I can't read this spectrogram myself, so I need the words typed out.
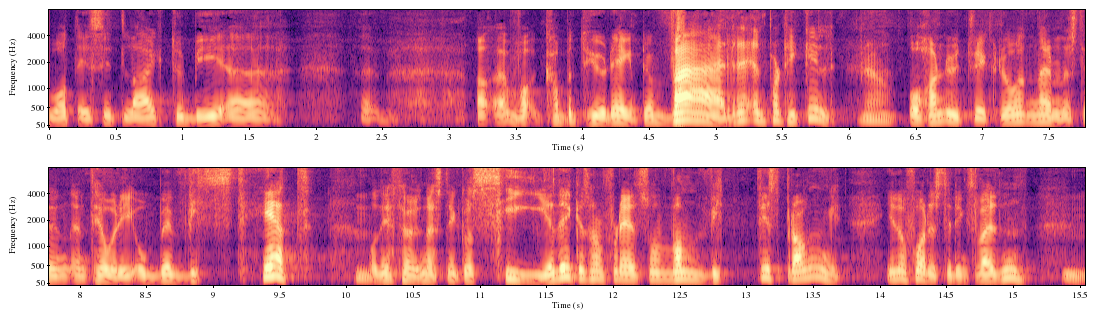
What is it like to be uh, uh, uh, hva betyr det egentlig å være en partikkel? Ja. Og han utvikler jo nærmest en, en teori om bevissthet. Mm. Og de tør jo nesten ikke å si det, ikke sant? for det er et så vanvittig sprang i noen forestillingsverden. Mm.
